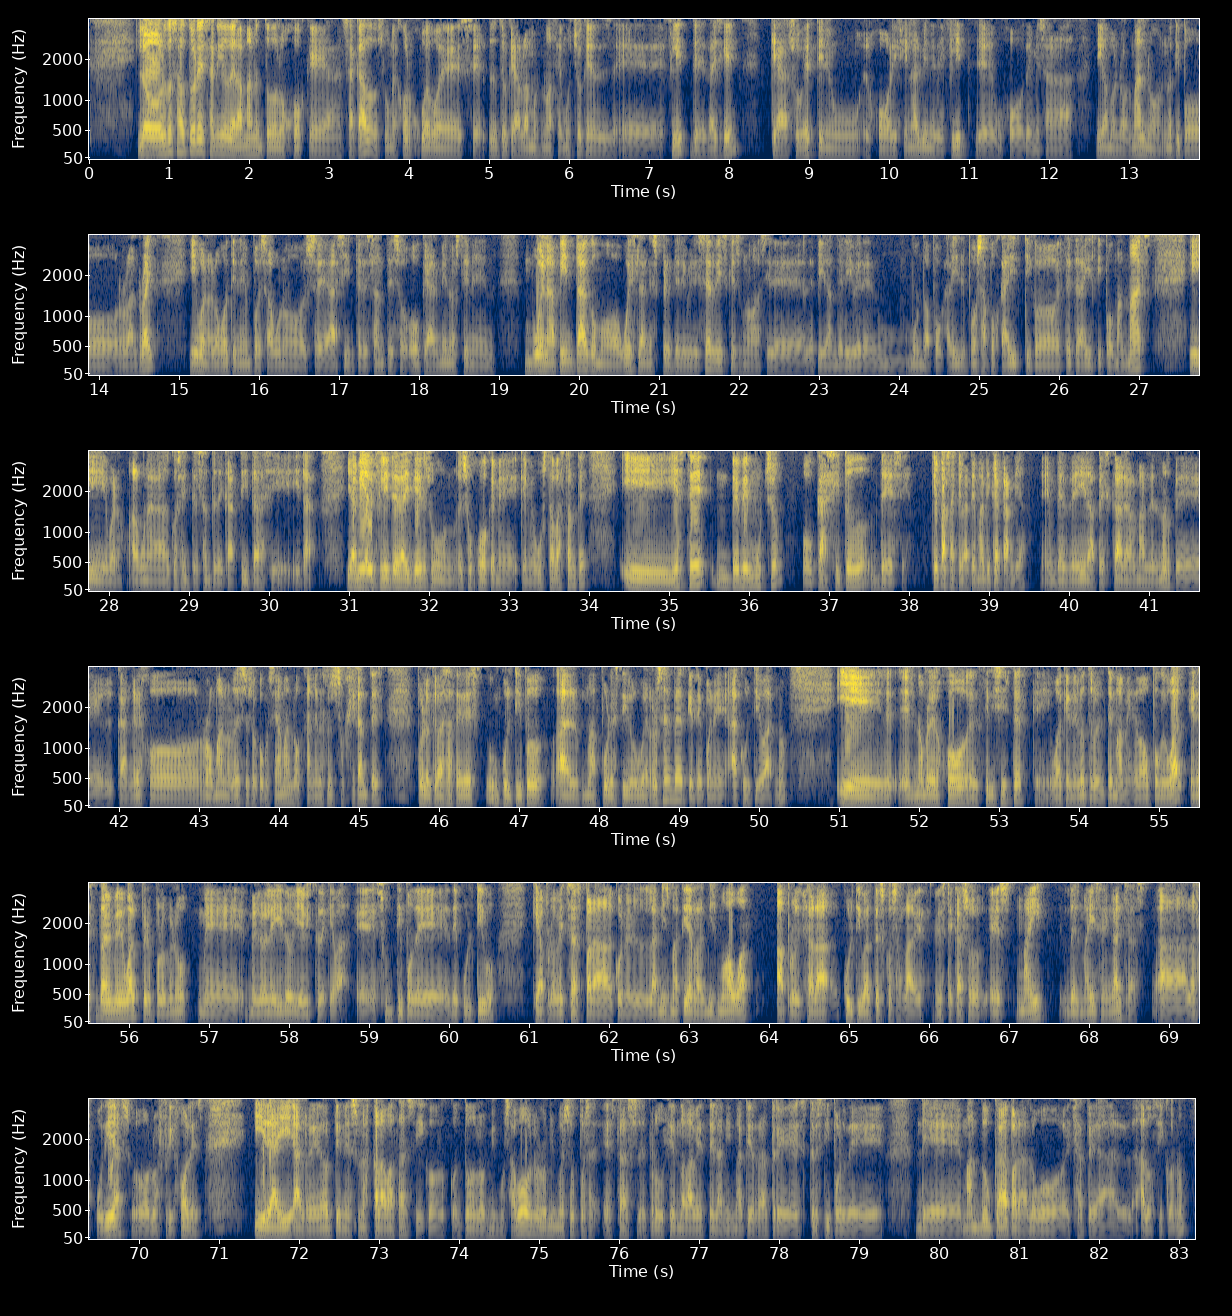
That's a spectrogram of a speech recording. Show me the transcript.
Los dos autores han ido de la mano en todos los juegos que han sacado. Su mejor juego es eh, de otro que hablamos no hace mucho, que es eh, Fleet de Dice Game, que a su vez tiene un, el juego original viene de Fleet, eh, un juego de mesa digamos normal, no, no tipo roll and ride. Y bueno, luego tienen pues algunos eh, así interesantes o, que al menos tienen buena pinta, como Wasteland Spread Delivery Service, que es uno así de, de Pig and Deliver en un mundo apocalíptico, apocalíptico, etcétera, y tipo Mad Max. Y bueno, alguna cosa interesante de cartitas y, tal. Y a mí el Fleet de Dice Game es un, es un juego que me, que me gusta bastante. Y este bebe mucho o casi todo de ese. ¿Qué pasa? Que la temática cambia. En vez de ir a pescar al Mar del Norte, el cangrejo romano de esos, o como se llaman, los cangrejos esos gigantes, pues lo que vas a hacer es un cultivo al más puro estilo V. Rosenberg que te pone a cultivar, ¿no? Y el nombre del juego, el Three Sister, que igual que en el otro el tema me da un poco igual, en este también me da igual, pero por lo menos me, lo he leído y he visto de qué va. Es un tipo de cultivo que aprovechas para, con la misma tierra, el mismo agua, aprovechar a cultivar tres cosas a la vez. En este caso es maíz, del maíz enganchas a las judías o los frijoles y de ahí alrededor tienes unas calabazas y con, todos los mismos abonos, los mismos eso, pues estás produciendo a la vez en la misma tierra tres, tipos de, manduca para luego echarte al hocico, ¿no?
